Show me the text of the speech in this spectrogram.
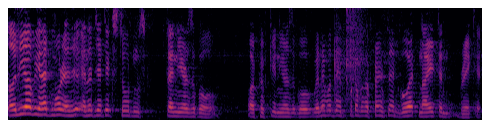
Earlier, we had more energetic students 10 years ago or 15 years ago. Whenever they put up with their friends, they'd go at night and break it.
